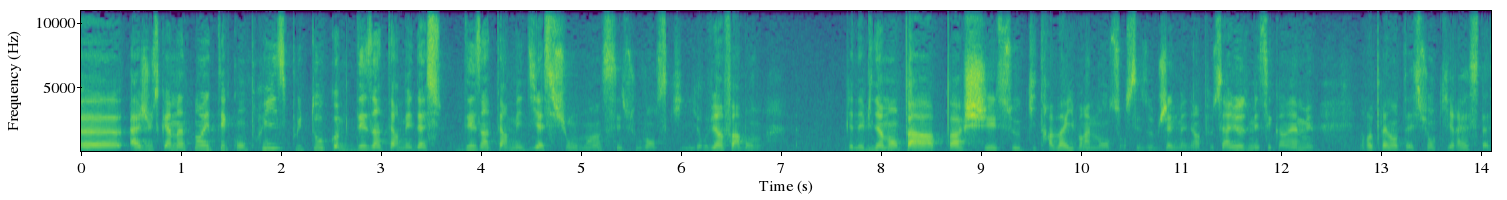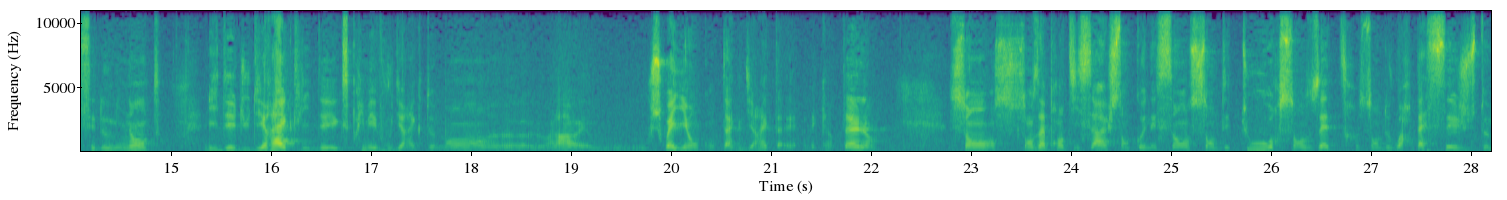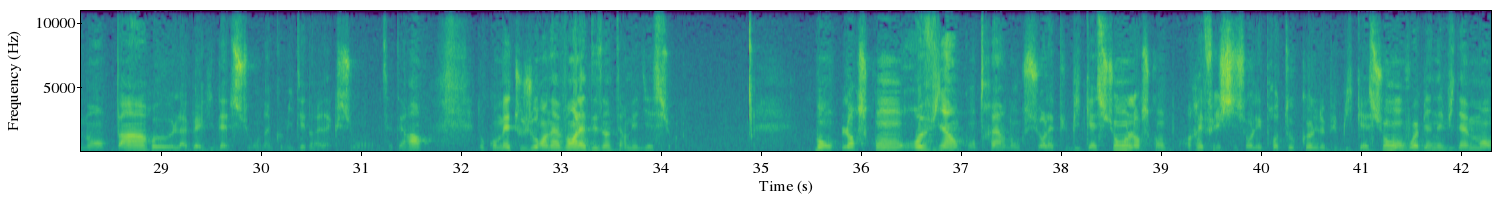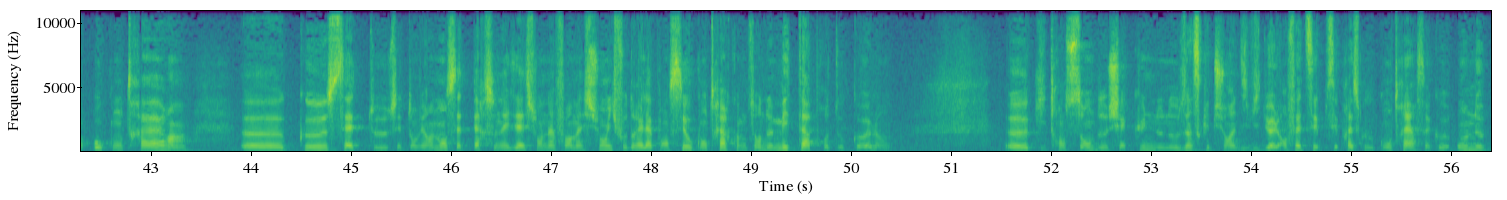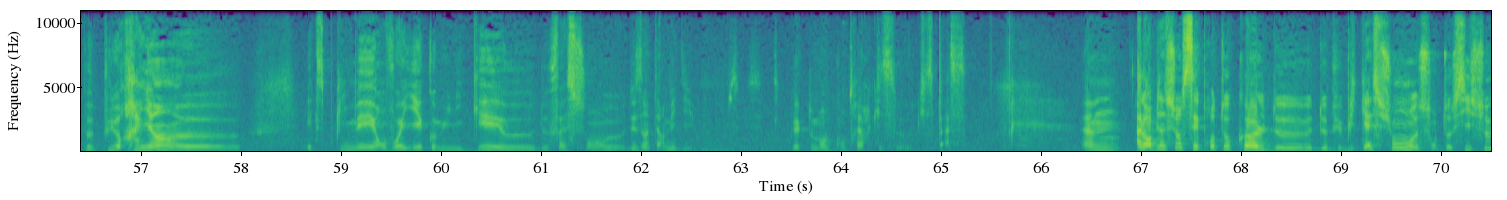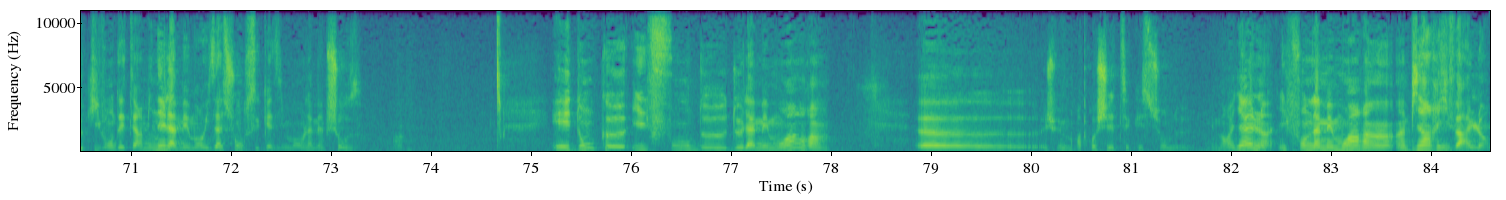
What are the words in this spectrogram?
euh, a jusqu'à maintenant été comprise plutôt comme désintermédiation. Hein. C'est souvent ce qui revient, enfin bon, bien évidemment pas chez ceux qui travaillent vraiment sur ces objets de manière un peu sérieuse, mais c'est quand même une représentation qui reste assez dominante l'idée du direct, l'idée exprimez-vous directement, euh, voilà, ou soyez en contact direct avec un tel, sans, apprentissage, sans connaissance, sans détour, sans être, sans devoir passer justement par euh, la validation d'un comité de rédaction, etc. Donc on met toujours en avant la désintermédiation. Lorsqu'on revient au contraire sur la publication, lorsqu'on réfléchit sur les protocoles de publication, on voit bien évidemment au contraire euh, que cet environnement, cette personnalisation de l'information, il faudrait la penser au contraire comme une sorte de méta-protocole euh, qui transcende chacune de nos inscriptions individuelles. En fait, c'est presque le contraire, c'est qu'on ne peut plus rien euh, exprimer, envoyer, communiquer de façon désintermédiée. C'est exactement le contraire qui se, passe. Alors bien sûr, ces protocoles de, publication sont aussi ceux qui vont déterminer la mémorisation, c'est quasiment la même chose. Et donc, euh, ils font de, la mémoire, euh, je vais me rapprocher de ces questions de mémorielles, ils font de la mémoire un, bien rival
